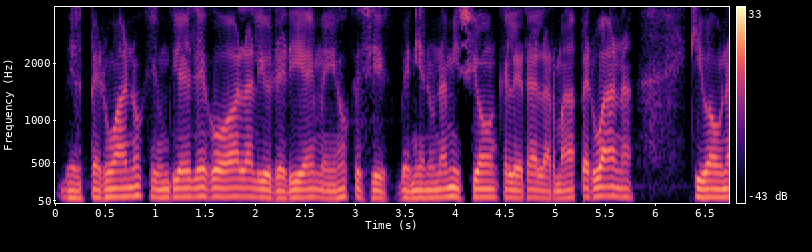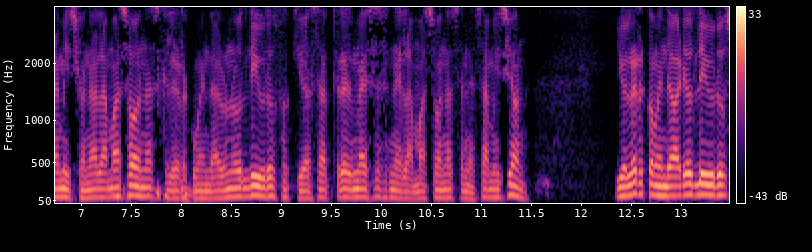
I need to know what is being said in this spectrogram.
del peruano que un día llegó a la librería y me dijo que si venía en una misión, que él era de la Armada Peruana, que iba a una misión al Amazonas, que le recomendaron unos libros porque iba a estar tres meses en el Amazonas en esa misión. Yo le recomendé varios libros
